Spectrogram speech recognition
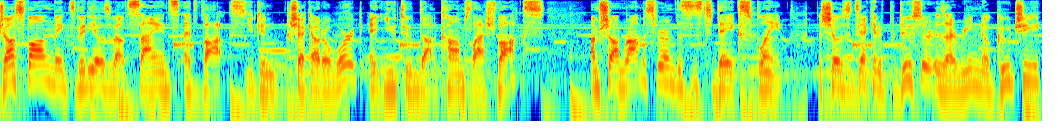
Joss Fong makes videos about science at Vox. You can check out her work at youtube.com slash Vox. I'm Sean Rameswaram. This is Today Explained. The show's executive producer is Irene Noguchi.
